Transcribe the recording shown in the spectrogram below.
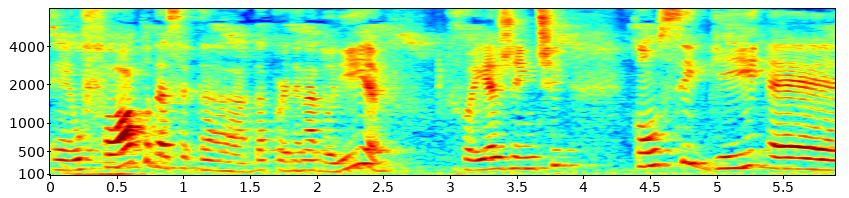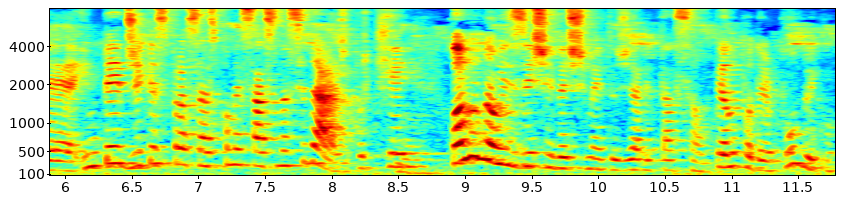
é, o foco dessa, da, da coordenadoria foi a gente conseguir é, impedir que esse processo começasse na cidade, porque Sim. quando não existe investimento de habitação pelo poder público,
